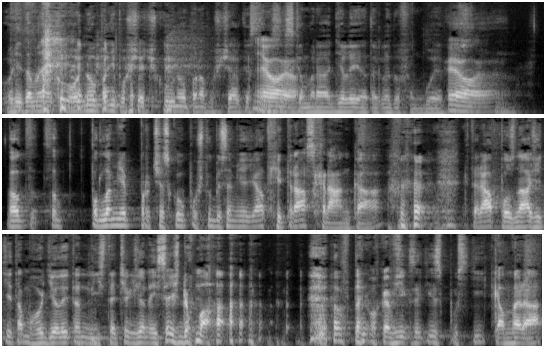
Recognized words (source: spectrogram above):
Oni tam mají jako hodnou paní pošťačku, no pana pošťáka se s kamarádili a takhle to funguje. Jo, jo. No, to, to, podle mě pro Českou poštu by se měla dělat chytrá schránka, která pozná, že ti tam hodili ten lísteček, že nejseš doma. v ten okamžik se ti spustí kamera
